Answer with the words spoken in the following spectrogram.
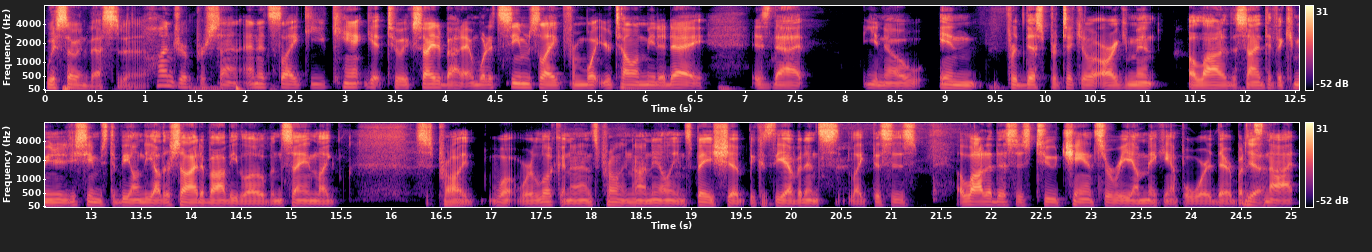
we're so invested in it. Hundred percent, and it's like you can't get too excited about it. And what it seems like from what you're telling me today is that you know, in for this particular argument, a lot of the scientific community seems to be on the other side of Avi Loeb and saying like, this is probably what we're looking at. It's probably not an alien spaceship because the evidence, like this is a lot of this is too chancery. I'm making up a word there, but it's not.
